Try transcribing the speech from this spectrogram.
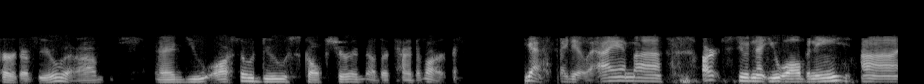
heard of you, um, and you also do sculpture and other kind of art. Yes, I do. I am a art student at U Albany, uh,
